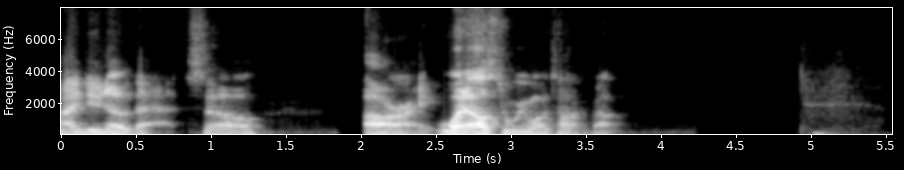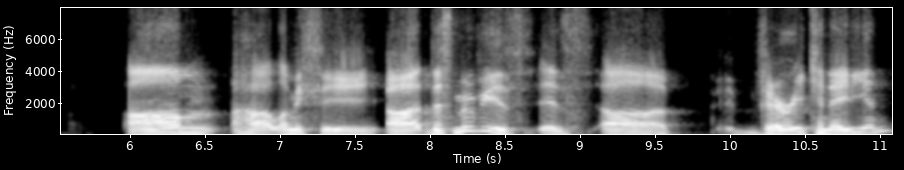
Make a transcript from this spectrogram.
I Mhm. do know that. So, All right. What else do we want to talk about? Um, uh, let me see. Uh, this movie is is uh very Canadian.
